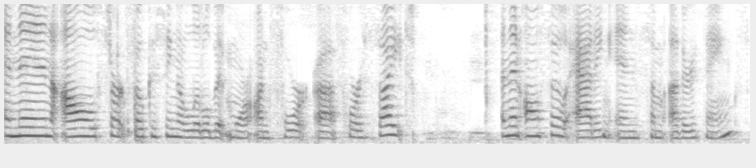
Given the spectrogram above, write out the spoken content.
And then I'll start focusing a little bit more on For, uh, Foresight and then also adding in some other things.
